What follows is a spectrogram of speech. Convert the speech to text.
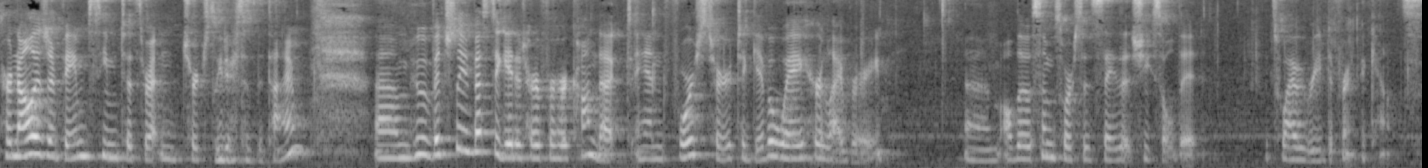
Her knowledge and fame seemed to threaten church leaders of the time, um, who eventually investigated her for her conduct and forced her to give away her library, um, although some sources say that she sold it. That's why we read different accounts.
